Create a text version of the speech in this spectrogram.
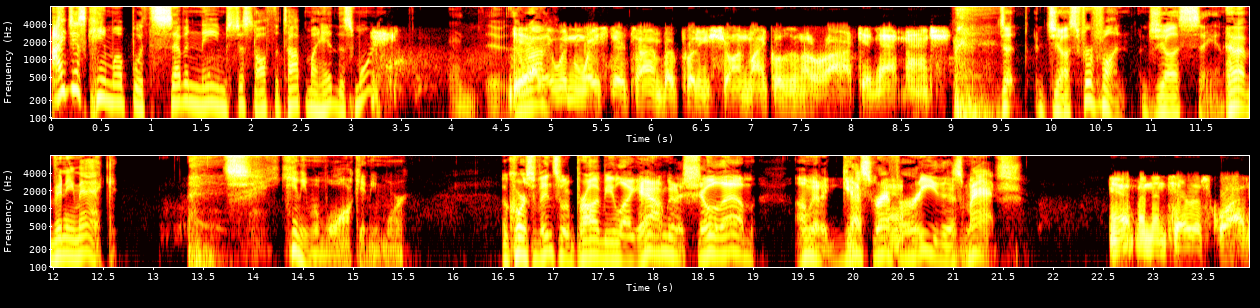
I just came up with seven names just off the top of my head this morning. The Yeah, Rock- they wouldn't waste their time by putting Shawn Michaels and The Rock in that match. Just, just for fun. Just saying. How about Vinnie Mac? He can't even walk anymore. Of course, Vince would probably be like, "Yeah, I'm going to show them. I'm going to guest referee this match." Yep, and then Terror Squad.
